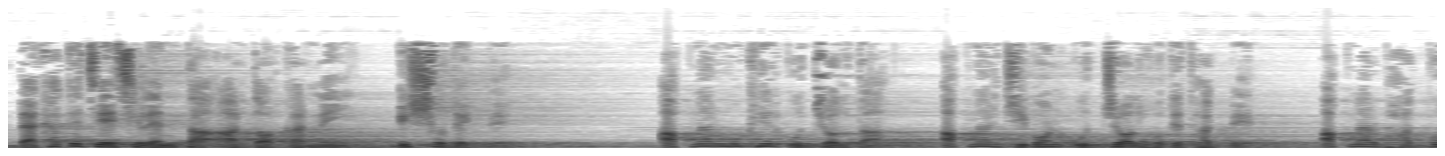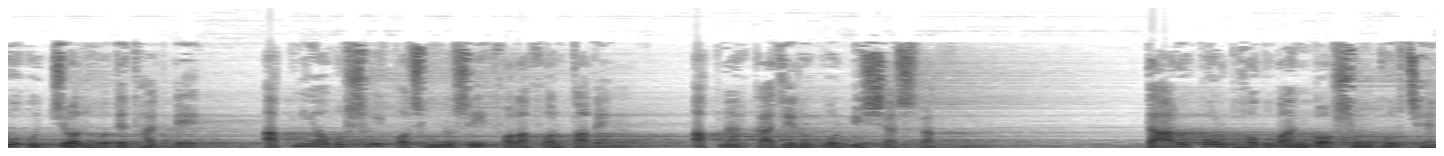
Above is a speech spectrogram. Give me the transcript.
দেখাতে চেয়েছিলেন তা আর দরকার নেই, বিশ্ব দেখবে। আপনার মুখের উজ্জ্বলতা, আপনার জীবন উজ্জ্বল হতে থাকবে, আপনার ভাগ্য উজ্জ্বল হতে থাকবে, আপনি অবশ্যই পছন্দসই ফলাফল পাবেন, আপনার কাজের উপর বিশ্বাস রাখুন। তার উপর ভগবান বর্ষণ করছেন,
